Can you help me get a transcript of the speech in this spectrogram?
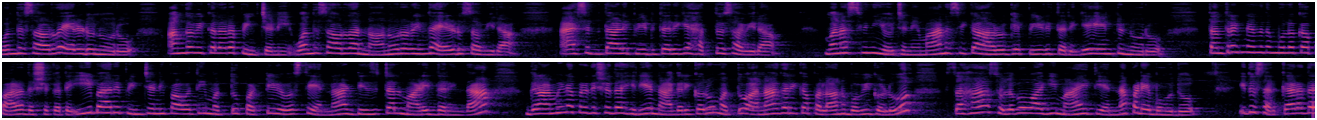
ಒಂದು ಸಾವಿರದ ಎರಡು ನೂರು. ಅಂಗವಿಕಲರ ಪಿಂಚಣಿ, ಒಂದು ಸಾವಿರದ ನಾನ್ನೂರರಿಂದ ಎರಡು ಸಾವಿರ. ಆ್ಯಸಿಡ್ ದಾಳಿ ಪೀಡಿತರಿಗೆ ಹತ್ತು ಸಾವಿರ. ಮನಸ್ವಿನಿ ಯೋಜನೆ, ಮಾನಸಿಕ ಆರೋಗ್ಯ ಪೀಡಿತರಿಗೆ ಎಂಟು ನೂರು. ತಂತ್ರಜ್ಞಾನದ ಮೂಲಕ ಪಾರದರ್ಶಕತೆ, ಈ ಬಾರಿ ಪಿಂಚಣಿ ಪಾವತಿ ಮತ್ತು ಪಟ್ಟಿ ವ್ಯವಸ್ಥೆಯನ್ನು ಡಿಜಿಟಲ್ ಮಾಡಿದ್ದರಿಂದ ಗ್ರಾಮೀಣ ಪ್ರದೇಶದ ಹಿರಿಯ ನಾಗರಿಕರು ಮತ್ತು ಅನಾಗರಿಕ ಫಲಾನುಭವಿಗಳು ಸಹ ಸುಲಭವಾಗಿ ಮಾಹಿತಿಯನ್ನು ಪಡೆಯಬಹುದು. ಇದು ಸರ್ಕಾರದ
